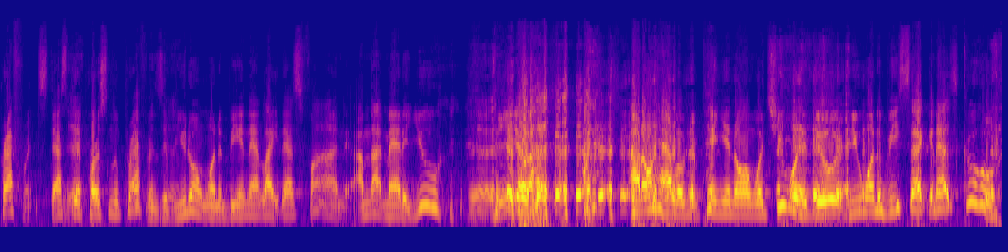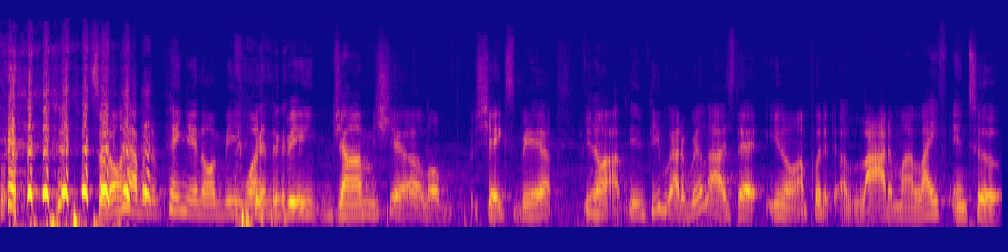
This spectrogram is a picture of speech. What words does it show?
preference. That's yeah. their personal preference. If yeah. you don't want to be in that light, that's fine. I'm not mad at you. Yeah. you know, I, I, don't have an opinion on what you want to do. If you want to be second, that's cool. so don't have an opinion on me wanting to be Jean-Michel or Shakespeare. You know, I, people got to realize that, you know, I put a lot of my life into,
